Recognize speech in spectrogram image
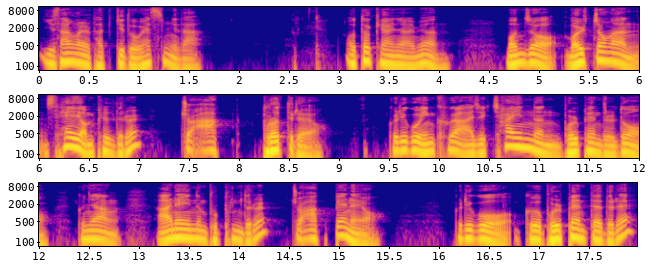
이 상을 받기도 했습니다. 어떻게 하냐면 먼저 멀쩡한 새 연필들을 쫙 부러뜨려요. 그리고 잉크가 아직 차 있는 볼펜들도 그냥 안에 있는 부품들을 쫙 빼내요. 그리고 그 볼펜대들에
